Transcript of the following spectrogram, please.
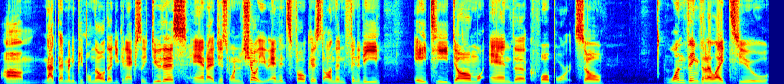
Um, not that many people know that you can actually do this, and I just wanted to show you. And it's focused on the Infinity AT DOM and the quote board. So one thing that I like to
